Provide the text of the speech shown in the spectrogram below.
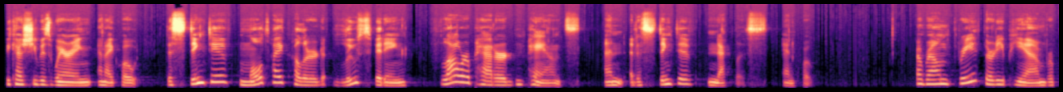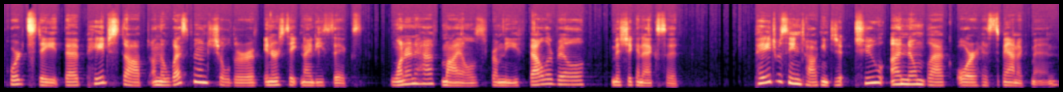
because she was wearing, and I quote, distinctive, multicolored, loose fitting, flower patterned pants and a distinctive necklace, end quote. Around 3:30 p.m., reports state that Paige stopped on the westbound shoulder of Interstate 96, one and a half miles from the Fowlerville, Michigan exit. Paige was seen talking to two unknown black or Hispanic men.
